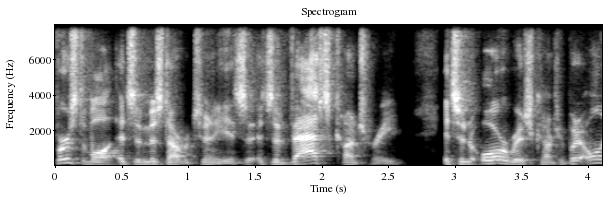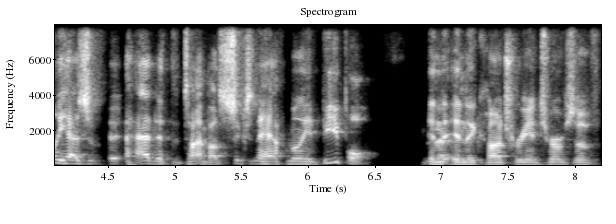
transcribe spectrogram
first of all, it's a missed opportunity. It's a, it's a vast country. It's an oil-rich country, but it only has had at the time about six and a half million people in right. the in the country in terms of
